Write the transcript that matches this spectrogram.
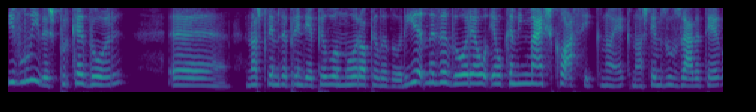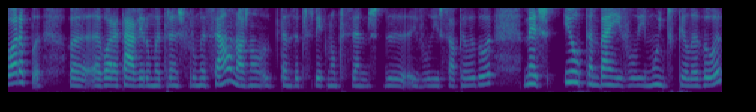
evoluídas, porque a dor. Uh, nós podemos aprender pelo amor ou pela dor, e, mas a dor é o, é o caminho mais clássico, não é? Que nós temos usado até agora. Uh, agora está a haver uma transformação, nós não estamos a perceber que não precisamos de evoluir só pela dor, mas eu também evolui muito pela dor.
